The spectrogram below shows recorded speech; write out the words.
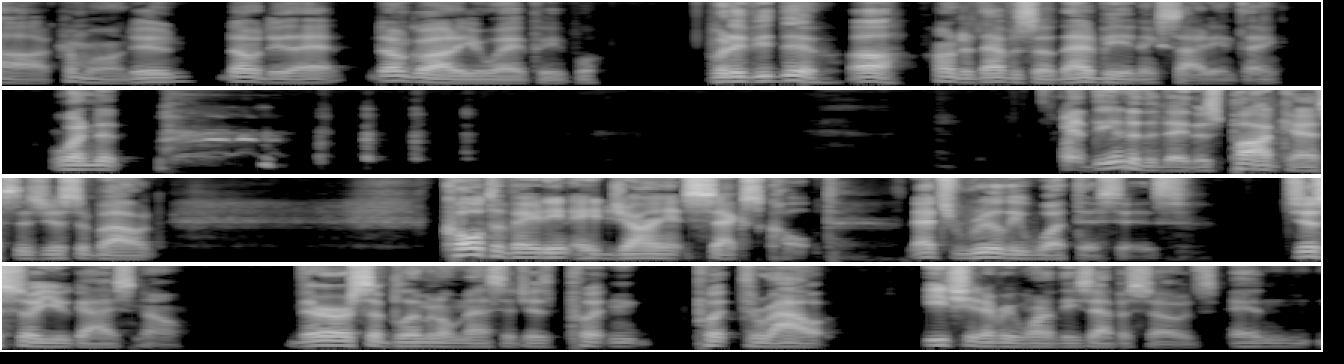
oh come on, dude, don't do that. Don't go out of your way, people. But if you do, oh, 100th episode, that'd be an exciting thing, wouldn't it? At the end of the day, this podcast is just about cultivating a giant sex cult. That's really what this is. Just so you guys know, there are subliminal messages put in, put throughout each and every one of these episodes, and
